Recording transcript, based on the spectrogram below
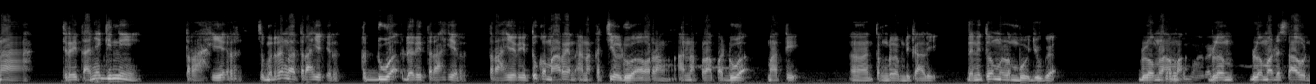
Nah ceritanya gini. Terakhir sebenarnya nggak terakhir. Kedua dari terakhir. Terakhir itu kemarin anak kecil dua orang. Anak kelapa dua mati eh, tenggelam di kali. Dan itu melembu juga. Belum Baru lama. kemarin? belum belum ada setahun.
